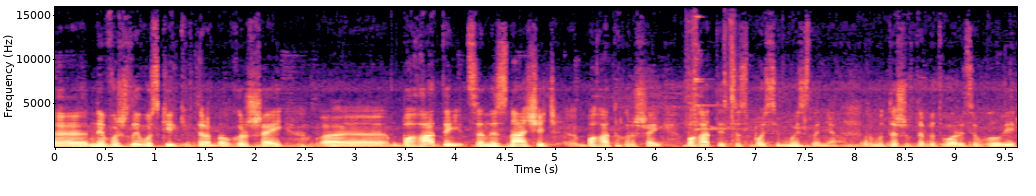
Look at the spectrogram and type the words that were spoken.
Е, Неважливо, скільки в тебе грошей. Е, Багатий це не значить багато грошей. Багатий це спосіб мислення. Тому те, що в тебе твориться в голові,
